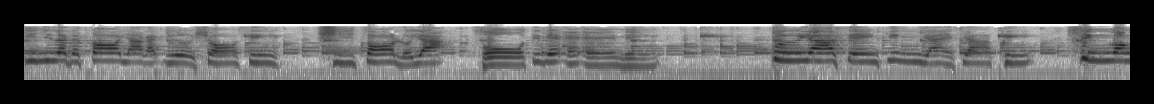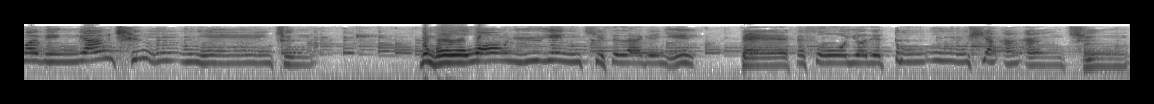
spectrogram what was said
一年那个刀牙个有小心，起早落夜坐的万民，半夜三更夜下困，心上的 vin 娘青眼睛。那我王女英七十来个人，但凡所有的都相亲。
